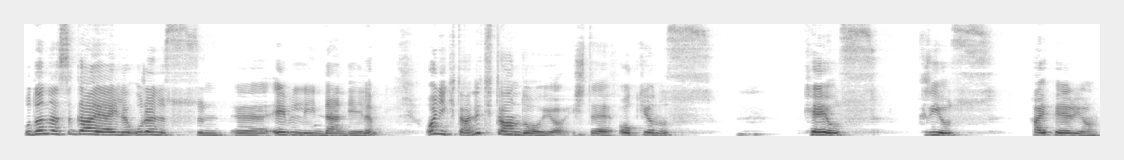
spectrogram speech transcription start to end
Bu da nasıl Gaia ile Uranüs'ün e, evliliğinden diyelim. 12 tane Titan doğuyor. İşte Okyanus, Chaos, Krius, Hyperion,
